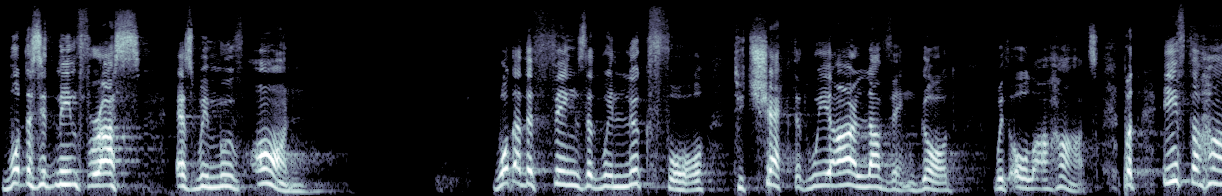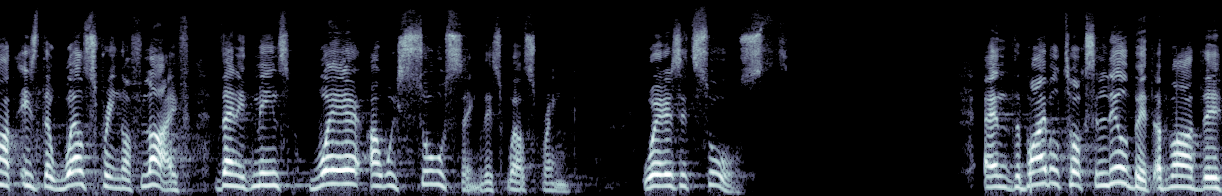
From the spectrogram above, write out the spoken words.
What does it mean for us as we move on? What are the things that we look for to check that we are loving God with all our hearts. But if the heart is the wellspring of life, then it means where are we sourcing this wellspring? Where is it sourced? And the Bible talks a little bit about the,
